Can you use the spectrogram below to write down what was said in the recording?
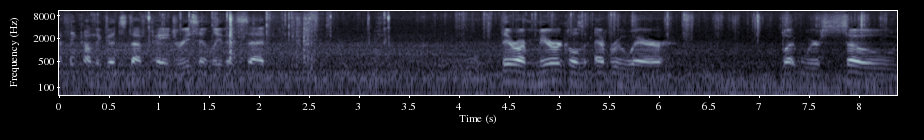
I think, on the Good Stuff page recently that said there are miracles everywhere, but we're so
